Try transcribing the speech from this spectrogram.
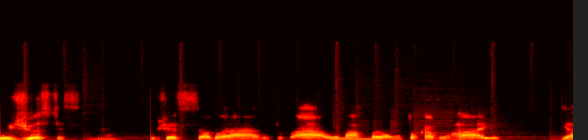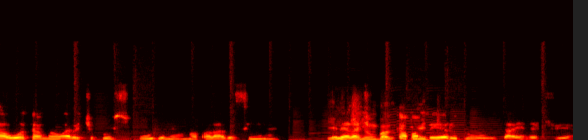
o Justice, né? O Justice eu adorava, tipo, ah, uma mão tocava um raio e a outra mão era tipo um escudo, né? Uma parada assim, né? Ele, ele era tipo um, ba... cavaleiro do, da energia.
